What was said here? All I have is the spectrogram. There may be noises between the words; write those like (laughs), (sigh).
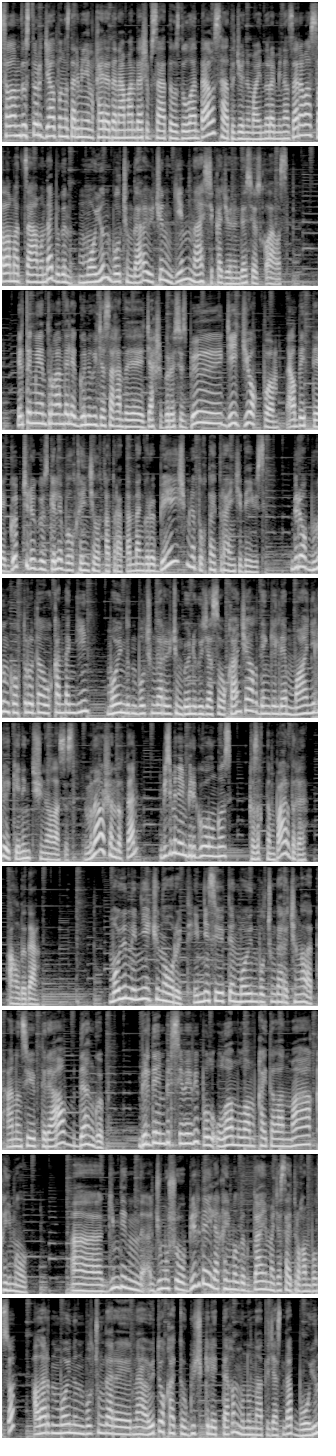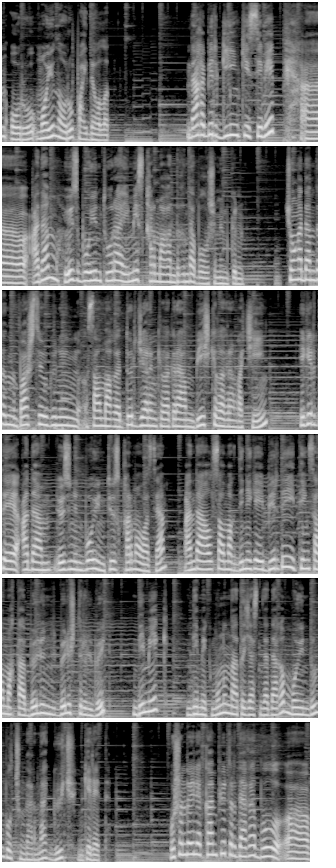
салам достор. Жалпыңыздар менен кайрадан амандашып саатыбызды улантабыз. Аты жөнүм айнура миназарова. Саламат саамында бүгүн моюн булчуңдары үчүн гимнастика жөнүндө сөз кылабыз. Эртең менен турганда эле көнүгүү жасаганды жакшы көрөсүзбү? Же жокпу? Албетте көпчүлүгүбүзгө эле бул кыйынчылыкка турат. Андан көрө беш мүнөт уктай турайынчы дейбиз. Бирок бүгүнкү уккандан кийин моюндун булчуңдары үчүн көнүгүү жасоо канчалык деңгээлде маанилүү экенин түшүнө аласыз. Мына ошондуктан биз менен бирге болуңуз кызыктын баардыгы алдыда моюн эмне үчүн ооруйт? Эмне себептен моюн булчуңдары чыңалат? Анын себептери абдан көп. Бирден бир себеби бул улам улам кайталанма кыймыл. Кимдин жумушу бирдей эле кыймылды дайыма жасай турган болсо алардын моюнун булчуңдарына өтө катуу күч келет дагы мунун натыйжасында боюн оору моюн оору пайда болот. Дагы бир кийинки себеп адам өз боюн туура эмес кармагандыгында болушу мүмкүн чоң адамдын баш сөөгүнүн салмагы төрт жарым килограмм беш килограммга чейин. Эгерде адам өзүнүн боюн түз кармабаса анда ал салмак денеге бирдей тең салмакта бөлүштүрүлбөйт. Демек демек мунун натыйжасында дагы моюндун булчуңдарына күч келет. Ошондой эле компьютер дагы бул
